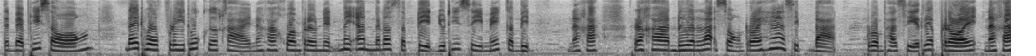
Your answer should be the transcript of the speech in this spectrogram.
แต่แบบที่ 2 ได้โทรฟรีทุกเครือข่ายนะคะ ความเร็วเน็ตไม่อั้นไม่ลดสปีดอยู่ที่ 4 เมกะบิต นะคะ ราคาเดือนละ 250 บาท รวมภาษีเรียบร้อยนะคะ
